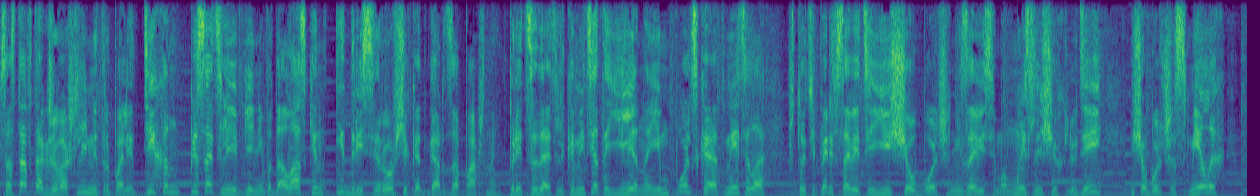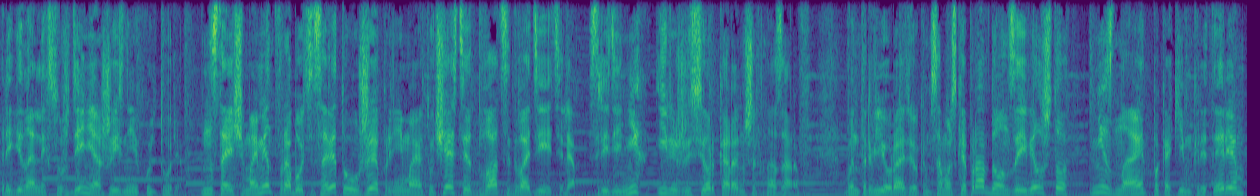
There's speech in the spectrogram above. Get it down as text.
В состав также вошли митрополит Тихон, писатель Евгений Водолазкин и дрессировщик Эдгард Запашный. Председатель комитета Елена Импольская отметила, что теперь в Совете еще больше независимо мыслящих людей, еще больше смелых, оригинальных суждений о жизни и культуре. В настоящий момент в работе Совета уже принимают участие 22 деятеля. Среди них и режиссер Карен Шахназаров. В интервью радио «Комсомольская правда» он заявил, что не знает, по каким критериям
